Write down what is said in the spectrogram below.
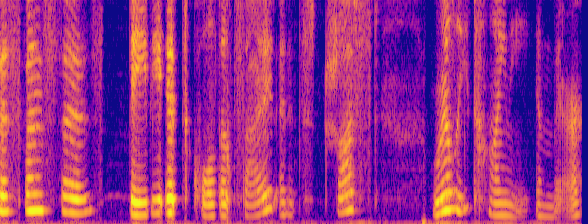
This one says, Baby, it's cold outside, and it's just really tiny in there.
